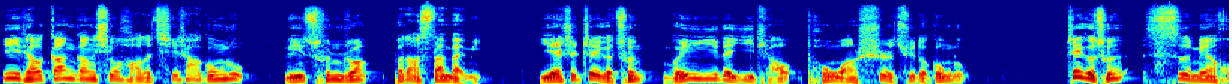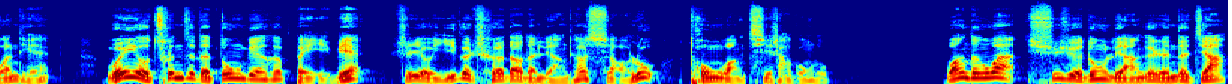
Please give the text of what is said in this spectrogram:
一条刚刚修好的七沙公路离村庄不到三百米，也是这个村唯一的一条通往市区的公路。这个村四面环田，唯有村子的东边和北边只有一个车道的两条小路通往七沙公路。王登万、徐雪东两个人的家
